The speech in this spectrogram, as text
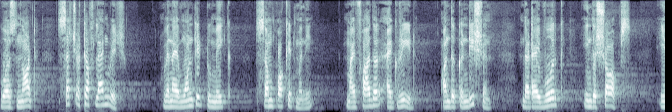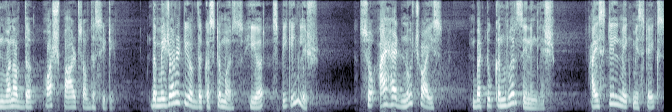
was not such a tough language. When I wanted to make some pocket money, my father agreed on the condition that I work in the shops in one of the posh parts of the city. The majority of the customers here speak English. So I had no choice but to converse in English. I still make mistakes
